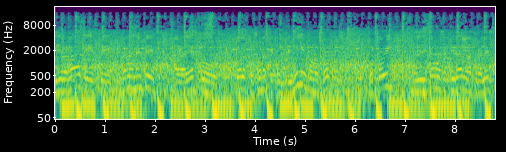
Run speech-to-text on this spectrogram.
Y de verdad, este, enormemente agradezco a todas las personas que contribuyen con nosotros, porque hoy nos dedicamos a cuidar la naturaleza.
